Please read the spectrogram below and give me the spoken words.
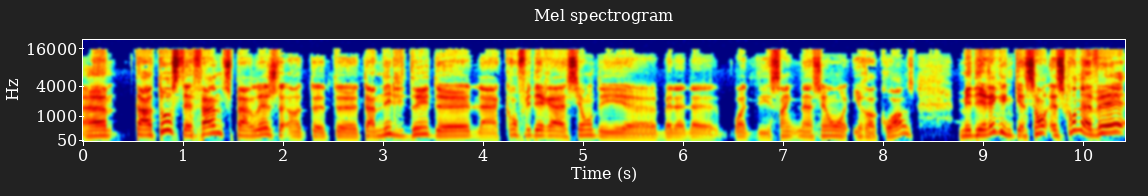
Euh, tantôt, Stéphane, tu parlais, tu as amené l'idée de la confédération des, euh, ben, des cinq nations iroquoises. Mais Derek, une question. Est-ce qu'on avait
